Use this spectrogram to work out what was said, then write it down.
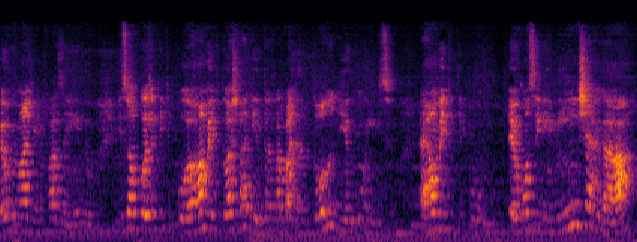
eu me imagino fazendo? Isso é uma coisa que, tipo, eu realmente gostaria de estar trabalhando todo dia com isso. É realmente, tipo, eu conseguir me enxergar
